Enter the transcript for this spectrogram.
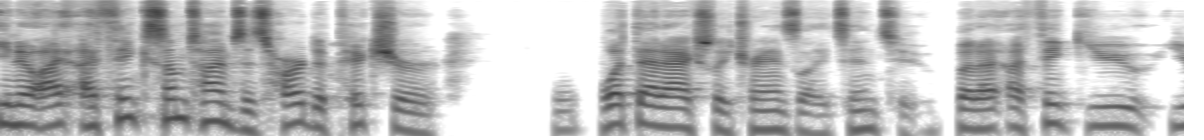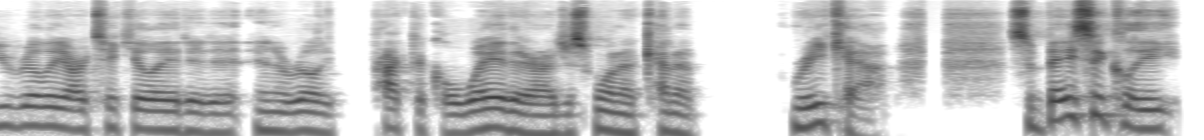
you know I, I think sometimes it's hard to picture what that actually translates into. But I, I, think you you really articulated it in a really practical way there. I just want to kind of recap. So basically,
